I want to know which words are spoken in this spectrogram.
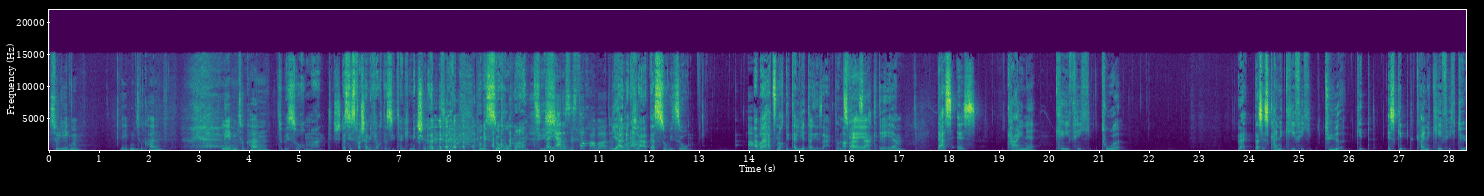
Zu lieben. Lieben zu können. leben zu können. Du bist so romantisch. Das ist wahrscheinlich auch das Italienische an dir. Du bist so romantisch. Naja, das ist doch aber das, ja, na klar, das sowieso. Aber, er hat es noch detaillierter gesagt. Und zwar Okay. sagte er, dass es keine Käfigtour, nein, dass es keine Käfigtür gibt. Es gibt keine Käfigtür.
